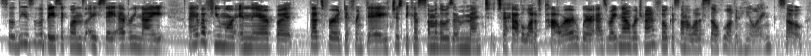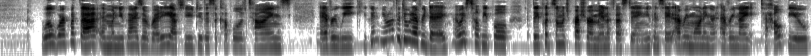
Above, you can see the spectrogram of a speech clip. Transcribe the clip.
So these are the basic ones I say every night. I have a few more in there, but that's for a different day just because some of those are meant to have a lot of power whereas right now we're trying to focus on a lot of self-love and healing. So we'll work with that and when you guys are ready after you do this a couple of times, every week. You can you don't have to do it every day. I always tell people they put so much pressure on manifesting. You can say it every morning or every night to help you,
